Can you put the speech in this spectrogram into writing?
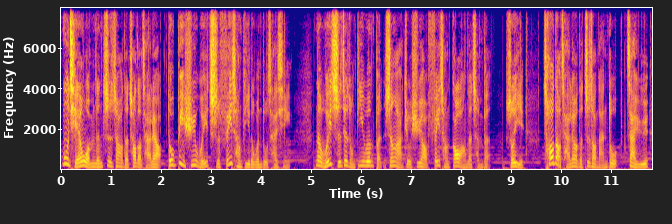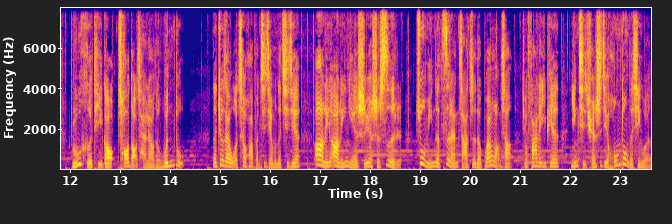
目前我们能制造的超导材料都必须维持非常低的温度才行。那维持这种低温本身啊，就需要非常高昂的成本，所以超导材料的制造难度在于如何提高超导材料的温度。那就在我策划本期节目的期间，二零二零年十月十四日，著名的《自然》杂志的官网上就发了一篇引起全世界轰动的新闻。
